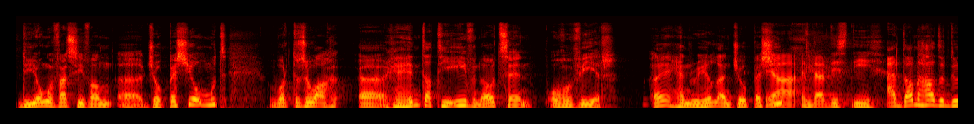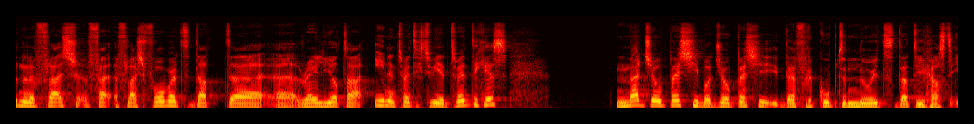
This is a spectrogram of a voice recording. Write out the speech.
de jonge versie van eh, Joe Pesci ontmoet, wordt er zo al eh, gehint dat die even oud zijn, ongeveer. Henry Hill en Joe Pesci. Ja, en dat is die... En dan hadden we doen een flash, flash forward dat eh, eh, Ray Liotta 21-22 is. Met Joe Pesci, maar Joe Pesci dat verkoopte nooit dat die gast 21-22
